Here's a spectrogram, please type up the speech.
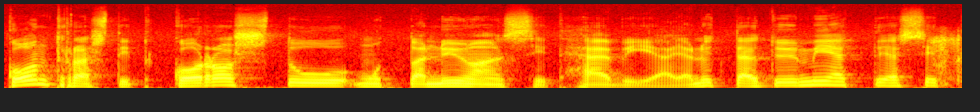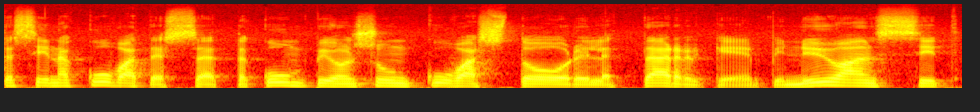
kontrastit korostuu, mutta nyanssit häviää. Ja nyt täytyy miettiä sitten siinä kuvatessa, että kumpi on sun kuvastoorille tärkeämpi. Nyanssit,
